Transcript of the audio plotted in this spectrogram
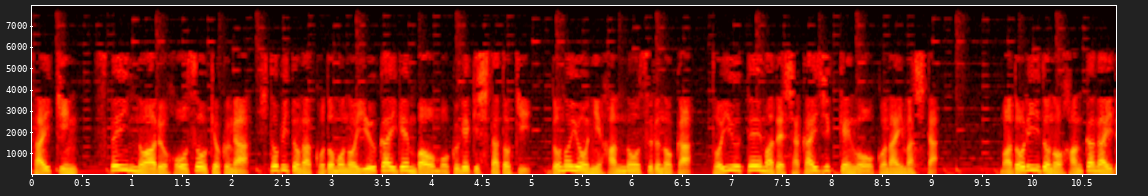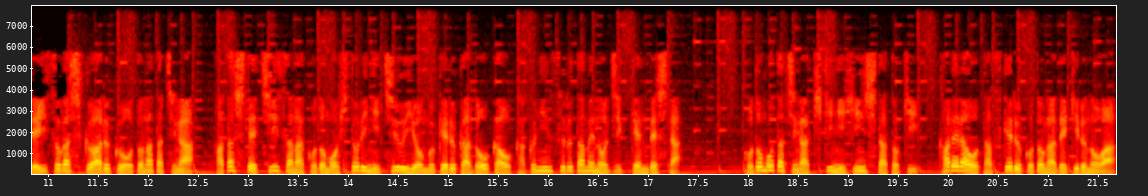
最近、スペインのある放送局が人々が子供の誘拐現場を目撃した時、どのように反応するのか、というテーマで社会実験を行いました。マドリードの繁華街で忙しく歩く大人たちが、果たして小さな子供1人に注意を向けるかどうかを確認するための実験でした。子供たちが危機に瀕した時、彼らを助けることができるのは、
